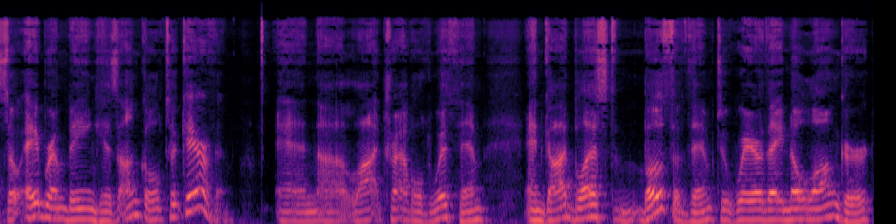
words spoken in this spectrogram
so Abram, being his uncle, took care of him. And Lot traveled with him. And God blessed both of them to where they no longer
